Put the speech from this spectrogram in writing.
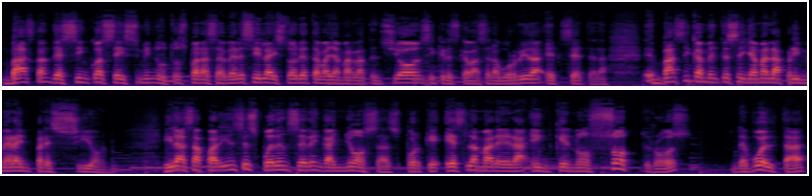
bastan de 5 a 6 minutos para saber si la historia te va a llamar la atención, si crees que va a ser aburrida, etc. Eh, básicamente se llama la primera impresión. Y las apariencias pueden ser engañosas porque es la manera en que nosotros, de vuelta,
